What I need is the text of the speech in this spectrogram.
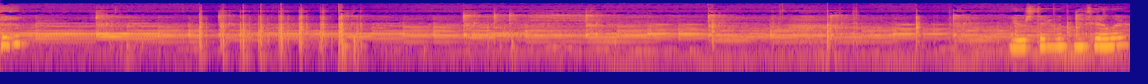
You're staying with me, Taylor?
